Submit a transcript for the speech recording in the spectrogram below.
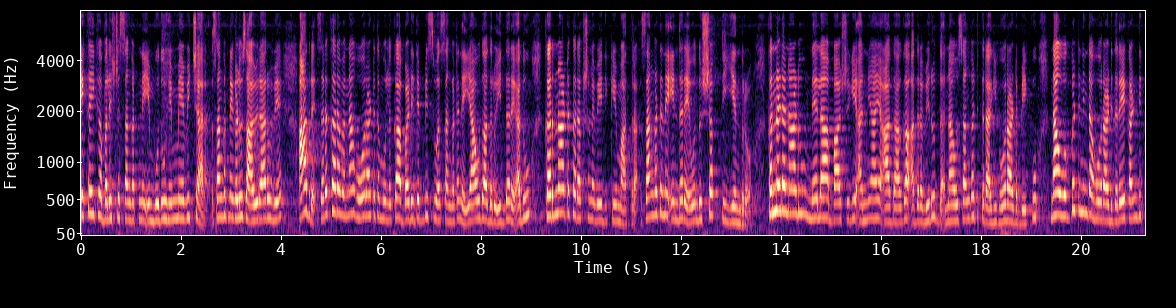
ಏಕೈಕ ಬಲಿಷ್ಠ ಸಂಘಟನೆ ಎಂಬುದು ಹೆಮ್ಮೆಯ ವಿಚಾರ. ಸಂಘಟನೆಗಳು ಸಾವಿರಾರು ಇವೆ ಆದರೆ ಸರ್ಕಾರವನ್ನು ಹೋರಾಟದ ಮೂಲಕ ಬಡಿದೆಬ್ಬಿಸುವ ಸಂಘಟನೆ ಯಾವುದಾದರೂ ಇದ್ದರೆ ಅದು ಕರ್ನಾಟಕ ರಕ್ಷಣಾ ವೇದಿಕೆ ಮಾತ್ರ. ಸಂಘಟನೆ ಎಂದರೆ ಒಂದು ಶಕ್ತಿ ಎಂದರು. ಕನ್ನಡ ನಾಡು ನೆಲ ಭಾಷೆಗೆ ಅನ್ಯಾಯ ಆದಾಗ ಅದರ ವಿರುದ್ಧ ನಾವು ಸಂಘಟಿತರಾಗಿ ಹೋರಾಡಬೇಕು. ನಾವು ಒಗ್ಗಟ್ಟಿನಿಂದ ಹೋರಾಡಿದರೆ ಖಂಡಿತ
